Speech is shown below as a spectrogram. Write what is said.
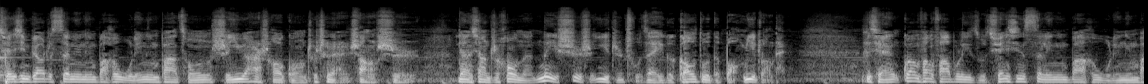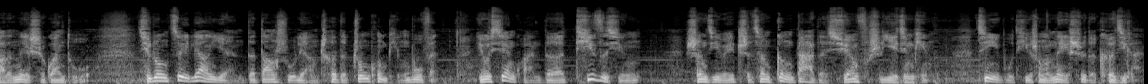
全新标致四零零八和五零零八从十一月二十号广州车展上市亮相之后呢，内饰是一直处在一个高度的保密状态。之前，官方发布了一组全新4008和5008的内饰官图，其中最亮眼的当属两车的中控屏部分，由现款的 T 字形升级为尺寸更大的悬浮式液晶屏，进一步提升了内饰的科技感。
